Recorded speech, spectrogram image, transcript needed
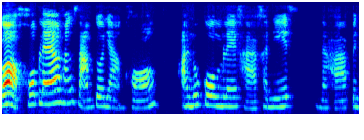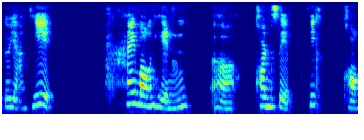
ก็ครบแล้วทั้ง 3 ตัวอย่างของอนุกรมเลขาคณิตนะคะ เป็นตัวอย่างที่ให้มองเห็นคอนเซปต์ที่ของ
